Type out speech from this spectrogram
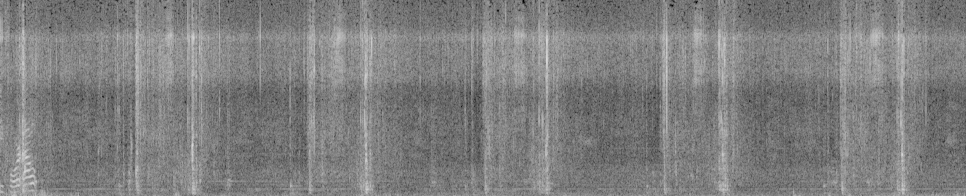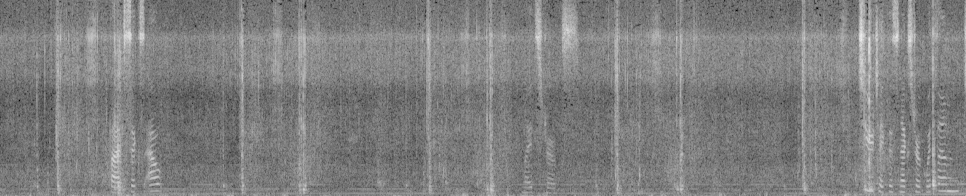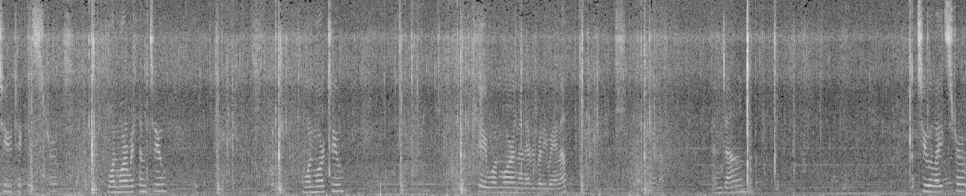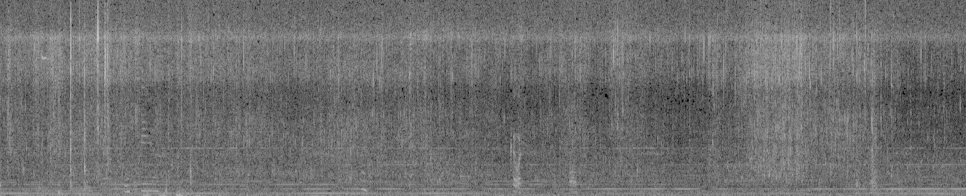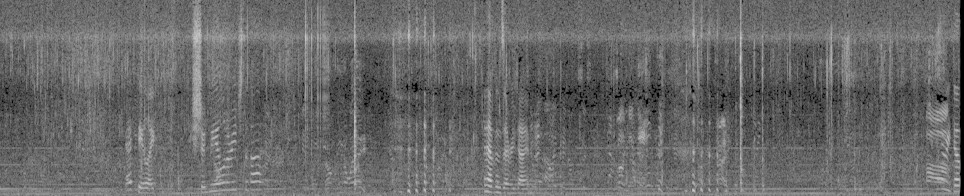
Four out. Five, six out. Light strokes. Two, take this next stroke with them. Two, take this stroke. One more with them, two. One more, two. Okay, one more, and then everybody. Weighing up. And down. Two, a light stroke.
